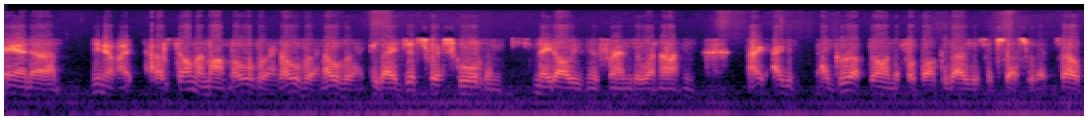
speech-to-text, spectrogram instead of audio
And uh, you know, I, I was telling my mom over and over and over because I had just switched schools and made all these new friends and whatnot. And I I, I grew up throwing the football because I was just obsessed with it. So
